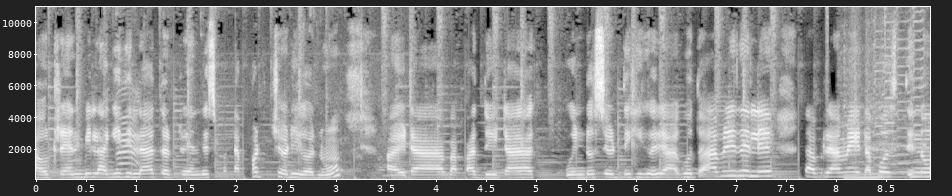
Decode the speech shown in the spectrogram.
आउ ट्रेन भी लगी तो ट्रेन फटाफट चढ़ी गलु आईटा बापा दुईटा विंडो सीट देखी আগে তো আব্রি দিলে তারপরে আমি এটা বসтину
